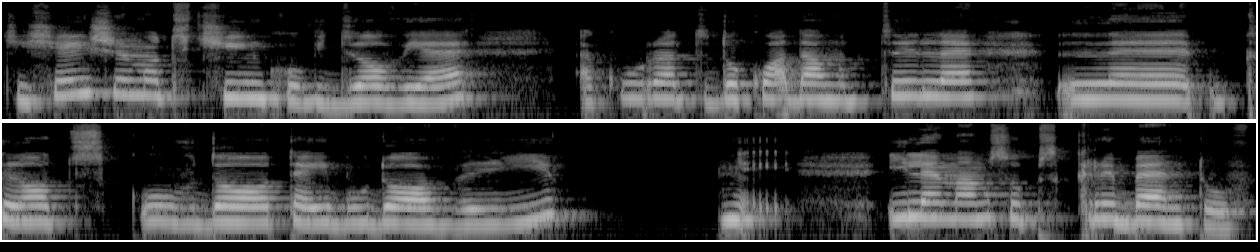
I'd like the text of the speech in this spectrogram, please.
W dzisiejszym odcinku widzowie akurat dokładam tyle le klocków do tej budowli, ile mam subskrybentów.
